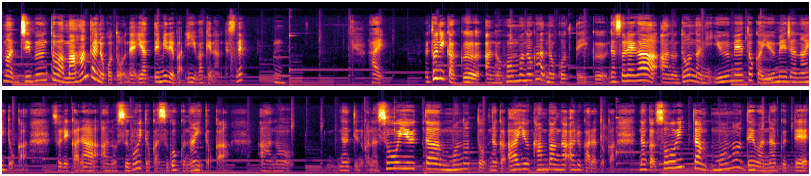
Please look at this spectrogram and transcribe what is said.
まあ、自分とは真反対のことをねやってみればいいわけなんですね。うん、はい。とにかくあの本物が残っていく。だそれがあのどんなに有名とか有名じゃないとかそれからあのすごいとかすごくないとかあのなんていうのかなそういったものとなんかああいう看板があるからとかなんかそういったものではなくて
